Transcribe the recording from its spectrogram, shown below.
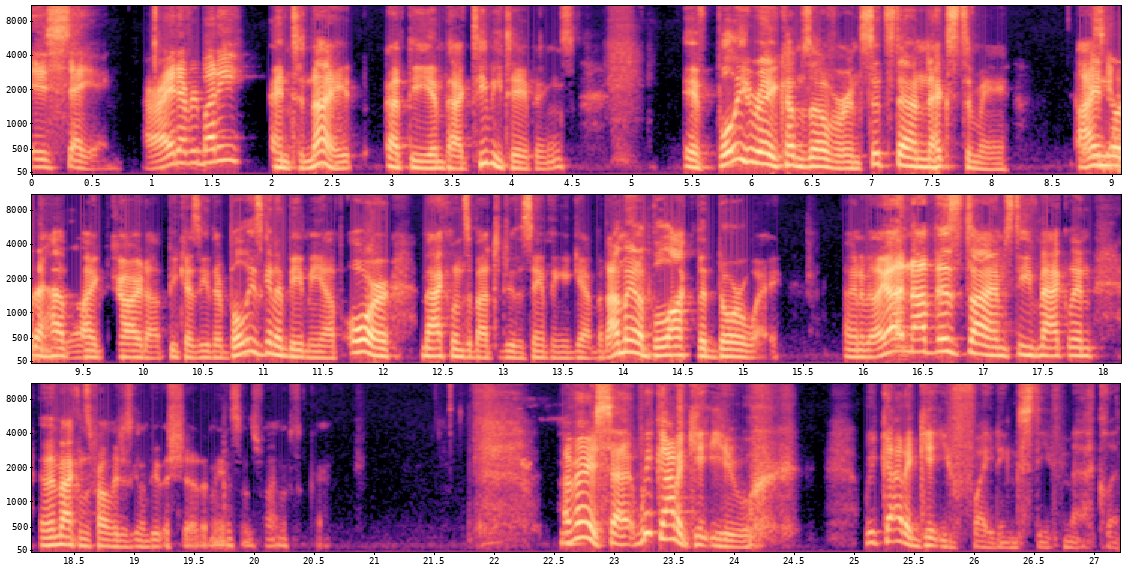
is saying. All right, everybody? And tonight, at the Impact TV tapings, if Bully Ray comes over and sits down next to me, I know to have my guard up because either Bully's going to beat me up or Maclin's about to do the same thing again. But I'm going to block the doorway. I'm going to be like, oh, not this time, Steve Maclin. And then Maclin's probably just going to be the shit. I mean, so it's fine. It's okay. I'm very sad. We got to get you. We got to get you fighting Steve Maclin.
